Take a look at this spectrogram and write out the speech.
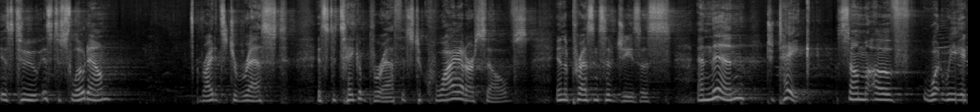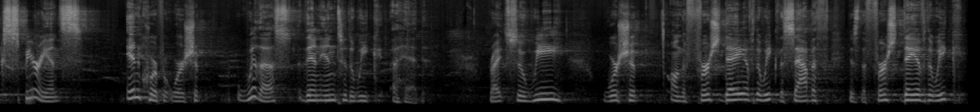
is to, is to slow down, right? It's to rest, it's to take a breath, it's to quiet ourselves in the presence of Jesus, and then to take some of what we experience in corporate worship with us then into the week ahead, right? So we worship on the first day of the week. The Sabbath is the first day of the week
